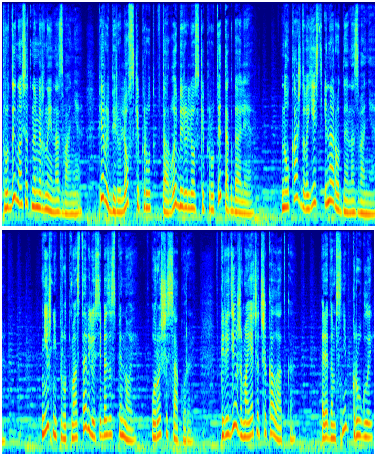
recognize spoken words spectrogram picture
пруды носят номерные названия. Первый Бирюлевский пруд, второй Бирюлевский пруд и так далее. Но у каждого есть и народное название. Нижний пруд мы оставили у себя за спиной, у рощи Сакуры. Впереди уже маячит шоколадка. Рядом с ним круглый.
